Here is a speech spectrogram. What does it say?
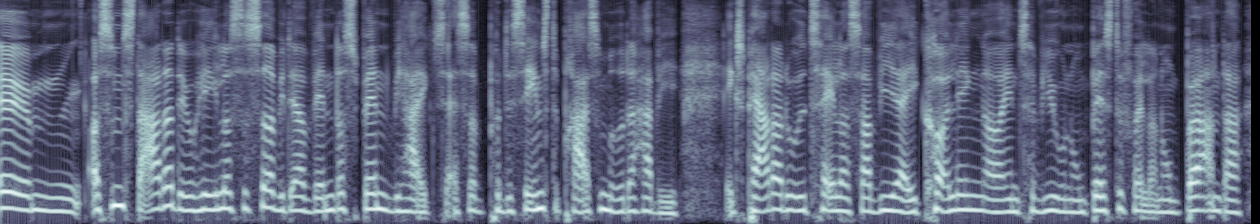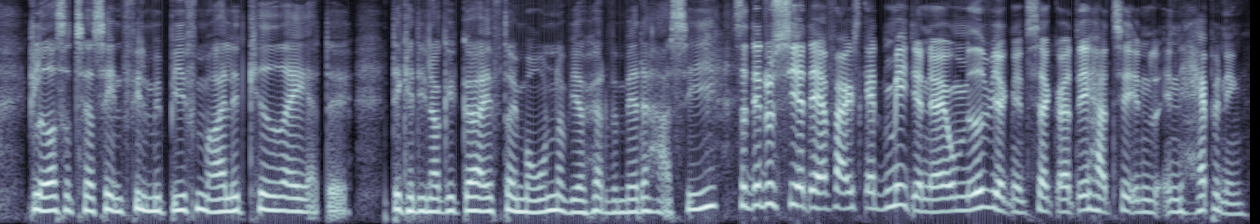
Øhm, og sådan starter det jo hele, og så sidder vi der og venter spændt. Vi har ikke, altså på det seneste pressemøde, der har vi eksperter, der udtaler sig. Vi er i Kolding og interviewer nogle bedsteforældre, nogle børn, der glæder sig til at se en film i biffen, og er lidt ked af, at øh, det kan de nok ikke gøre efter i morgen, når vi har hørt, hvad Mette har at sige. Så det, du siger, det er faktisk, at medierne er jo medvirkende til at gøre det her til en, en happening.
